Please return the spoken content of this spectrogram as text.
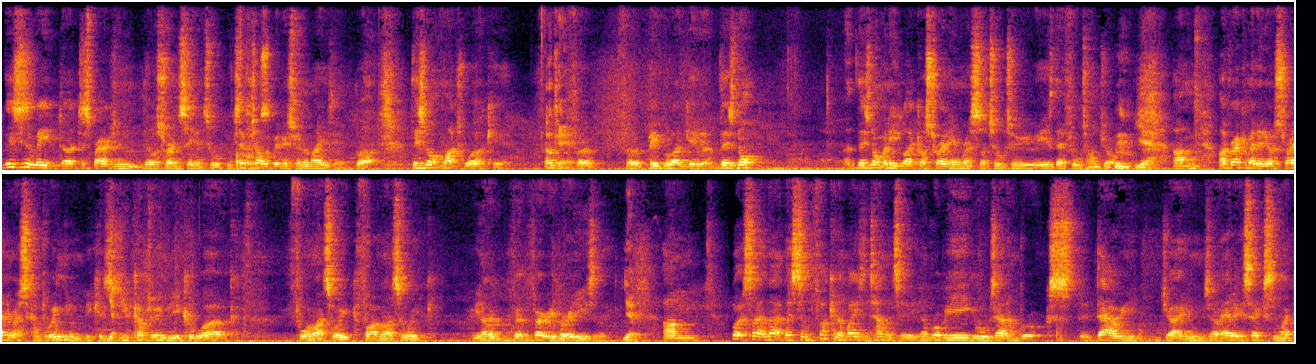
this isn't me uh, disparaging the Australian scene at all because every time I've been here, it's been amazing. But there's not much work here. Okay. For for people like you. There's not there's not many like Australian wrestlers I talk to who is their full time job. Yeah. Um, I'd recommend any Australian wrestler come to England because Yeah. you come to England, you can work four nights a week, five nights a week. You know, very very easily. Yeah. Um, but saying that, there's some fucking amazing talent here. You know, Robbie Eagles, Adam Brooks, Dowie James, or Elliot Sexton. Like,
